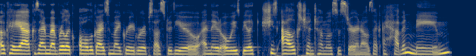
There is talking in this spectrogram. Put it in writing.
Okay, yeah, because I remember like all the guys in my grade were obsessed with you, and they would always be like, "She's Alex Chantomo's sister," and I was like, "I have a name,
